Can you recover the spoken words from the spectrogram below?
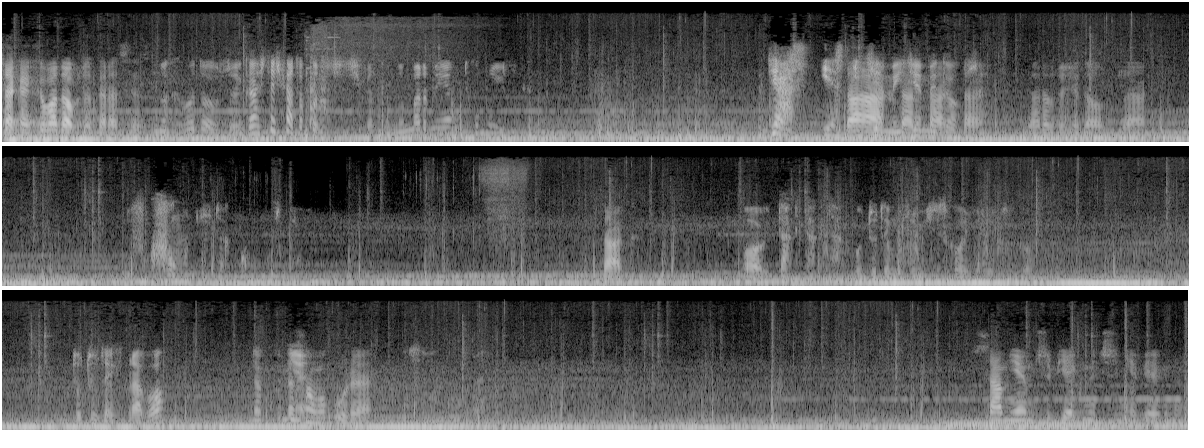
Czekaj, chyba dobrze teraz jest. No chyba dobrze. Gaś te światło, podnieść światło. No marnujemy tylko milkę. Jest, jest, Tak, idziemy, tak, idziemy tak, dobrze. Zaraz będzie dobrze. No w kurde. Tak. Oj, tak, tak, tak, bo tutaj możemy się schować razie czego. To tutaj, w prawo? Na, na Nie. samą górę. Na samą górę. Sam nie wiem, czy biegnąć, czy nie biegnąć.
